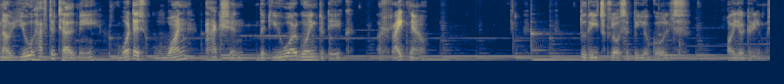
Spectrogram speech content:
now you have to tell me what is one action that you are going to take right now to reach closer to your goals or your dreams.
